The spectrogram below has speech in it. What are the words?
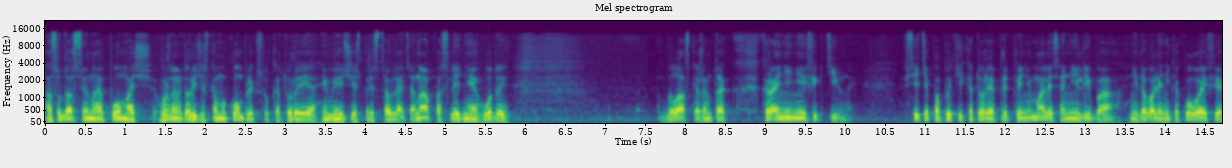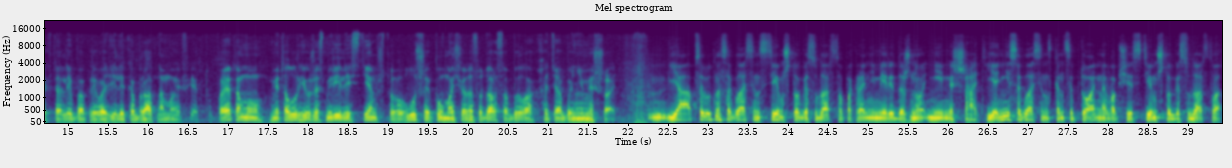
государственная помощь горно-металлургическому комплексу, который я имею честь представлять, она в последние годы была, скажем так, крайне неэффективной. Все те попытки, которые предпринимались, они либо не давали никакого эффекта, либо приводили к обратному эффекту. Поэтому металлурги уже смирились с тем, что лучшей помощью государства было хотя бы не мешать. Я абсолютно согласен с тем, что государство, по крайней мере, должно не мешать. Я не согласен концептуально вообще с тем, что государство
